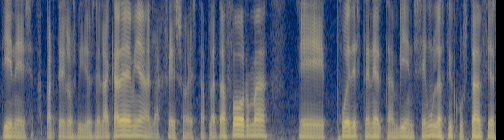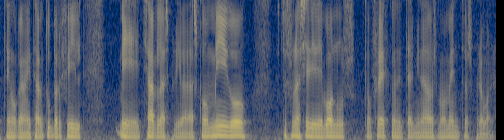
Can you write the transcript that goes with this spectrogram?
Tienes, aparte de los vídeos de la academia, el acceso a esta plataforma. Eh, puedes tener también, según las circunstancias, tengo que analizar tu perfil, eh, charlas privadas conmigo. Esto es una serie de bonus que ofrezco en determinados momentos, pero bueno,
